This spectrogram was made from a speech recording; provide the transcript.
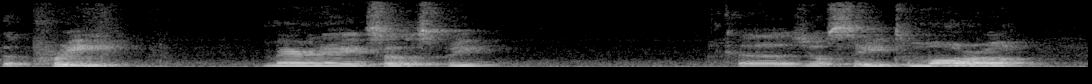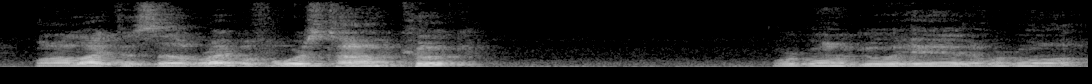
the pre-marinade, so to speak. Because you'll see tomorrow when I light this up, right before it's time to cook, we're going to go ahead and we're going to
